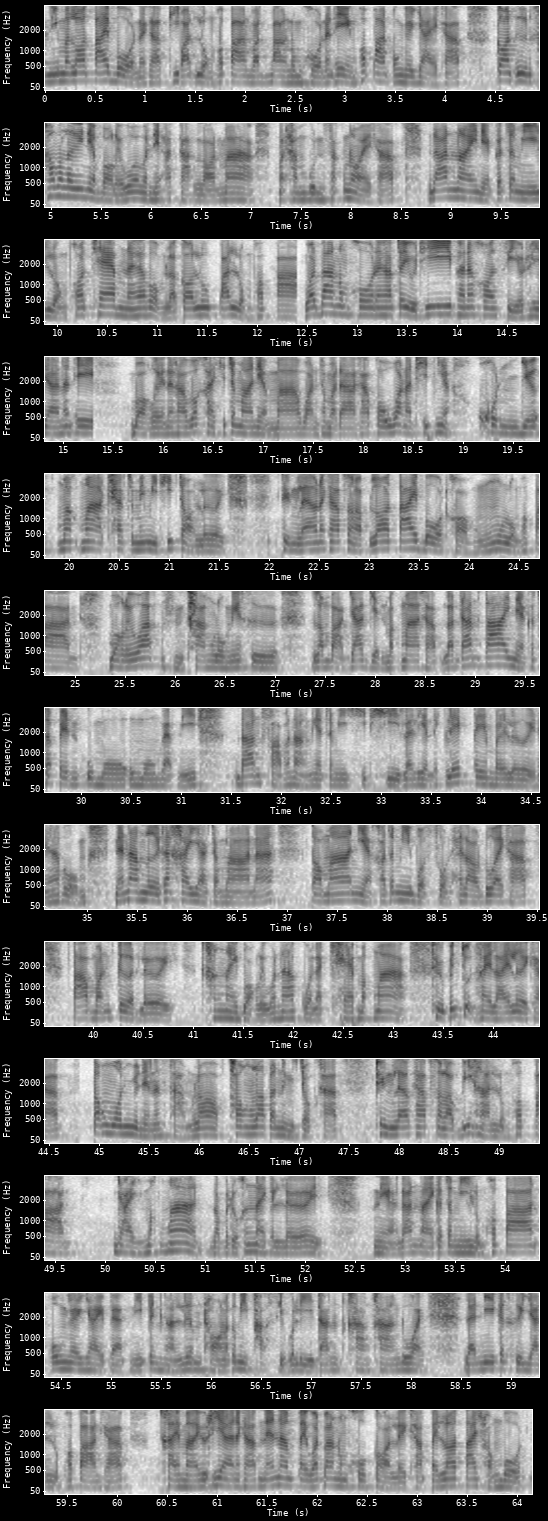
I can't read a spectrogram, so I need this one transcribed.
วันนี้มาลอดใต้โบสถ์นะครับที่วัดหลวงพ่อปานวัดบางนมโคนั่นเองพ่อปานองค์ใหญ่ๆครับก่อนอื่นเข้ามาเลยเนี่ยบอกเลยว่าวันนี้อากาศร้อนมาก มาทำบุญสักหน่อยครับด้านในเนี่ยก็จะมีหลวงพ่อแช่มนะครับผมแล้วก็รูปปั้นหลวงพ่อปานวัดบางนมโคนะครับจะอยู่ที่พระนครศรีอยุธยานั่นเอง บอกเลยนะครับว่าใครคิดจะมาเนี่ยมาวันธรรมดาครับเพราะวันอาทิตย์เนี่ยคนเยอะมากๆแทบจะไม่มีที่จอดเลย ถึงแล้วนะครับสำหรับลอดใต้โบสถ์ของหลวงพ่อปาน บอกเลยว่าทางลงนี่คือลำบากยากเย็นมากๆครับ แล้วด้านใต้เนี่ยก็จะเป็นอุโมงค์อุโมงค์แบบนี้ ด้านฝาผนังเนี่ยจะมีขีดขีดรายละเอียดเล็ก ๆ เต็มไปเลยนะครับผมแนะนำเลยถ้าใครอยากจะมานะ ต่อมาเนี่ยเขาจะมีบทสวดให้เราด้วยครับ ตามวันเกิดเลย ข้างในบอกเลยว่าน่ากลัวและแคบมากๆ ถือเป็นจุดไฮไลท์เลยครับต้องวนอยู่ในนั้น 3 รอบ ท่องรอบละหนึ่งจบครับ ถึงแล้วครับสำหรับวิหารหลวงพ่อปาน ใหญ่มากๆ เราไปดูข้างในกันเลย เนี่ยด้านในก็จะมีหลวงพ่อปาน องค์ใหญ่ ๆ แบบนี้เป็นงานเลื่อมทอง แล้วก็มีพระศิวลีด้านข้างๆด้วย และนี่ก็คือยันหลวงพ่อปานครับ ใครมาอยุธยานะครับ แนะนำไปวัดบางนมโคก่อนเลยครับ ไปลอดใต้ท้องโบสถ์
